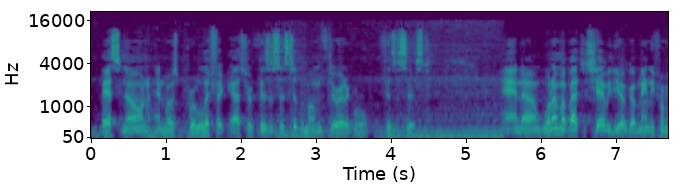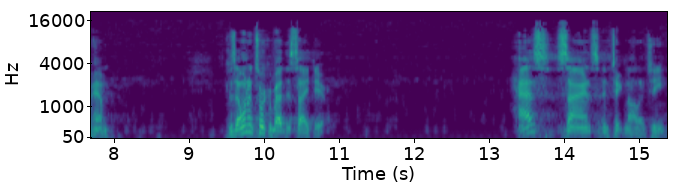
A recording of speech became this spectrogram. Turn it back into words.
best known and most prolific astrophysicist at the moment, theoretical physicist. And um, what I'm about to share with you, I've got mainly from him. Because I want to talk about this idea. Has science and technology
